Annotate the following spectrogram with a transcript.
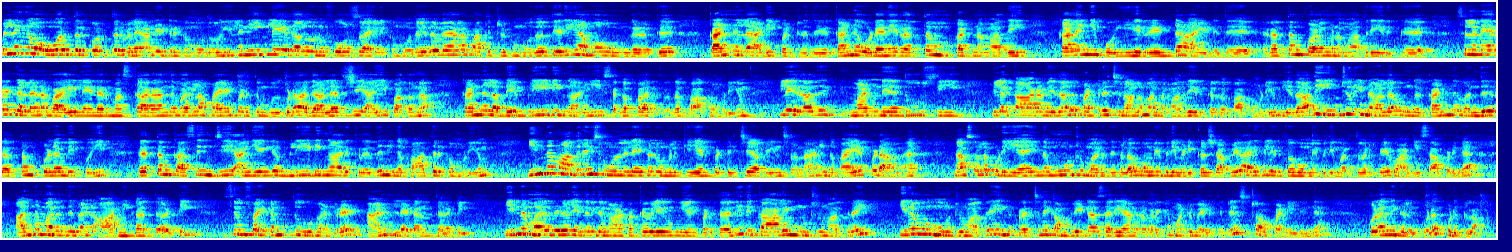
பிள்ளைங்க ஒவ்வொருத்தருக்கு ஒருத்தர் விளையாண்டுட்டு இருக்கும் போதோ இல்லை நீங்களே ஏதாவது ஒன்று ஃபோர்ஸாக இருக்கும் போதோ ஏதோ வேலை பார்த்துட்டு இருக்கும் போதோ தெரியாமல் உங்களுக்கு கண்ணில் அடிபட்டுருது கண்ணு உடனே ரத்தம் கட்டின மாதிரி கலங்கி போய் ரெட்டாக ஆயிடுது ரத்தம் குழம்புன மாதிரி இருக்குது சில நேரங்களில் நம்ம ஐலைனர் மஸ்காரா அந்த மாதிரிலாம் பயன்படுத்தும் போது கூட அது அலர்ஜி ஆகி பார்த்தோம்னா கண்ணில் அப்படியே ப்ளீடிங் ஆகி சகப்பாக இருக்கிறத பார்க்க முடியும். இல்லை ஏதாவது மண் தூசி இல்லை காரம் ஏதாவது பட்டுருச்சுனாலும் அந்த மாதிரி இருக்கிறத பார்க்க முடியும். ஏதாவது இன்ஜுரினால உங்கள் கண்ணு வந்து ரத்தம் குழம்பி போய் ரத்தம் கசிஞ்சு அங்கங்கே ப்ளீடிங்காக இருக்கிறது நீங்கள் பார்த்துருக்க முடியும். இந்த மாதிரி சூழ்நிலைகள் உங்களுக்கு ஏற்பட்டுச்சு அப்படின்னு சொன்னால் நீங்கள் பயப்படாமல் நான் சொல்லக்கூடிய இந்த மூன்று மருந்துகளை ஹோமியோபதி மெடிக்கல் ஷாப்லேயோ அருகில் இருக்க ஹோமியோபதி மருத்துவர்களே வாங்கி சாப்பிடுங்க. அந்த மருந்துகள் arnica thirty symphytum two hundred and ledum thirty இந்த மருந்துகள் எந்த விதமான பக்க விளைவும் ஏற்படுத்தாது. இது காலை மூன்று மாத்திரை இரவு மூன்று மாத்திரை. இந்த பிரச்சனை கம்ப்ளீட்டாக சரியாகிற வரைக்கும் மட்டும் எடுத்துட்டு ஸ்டாப் பண்ணிவிடுங்க குழந்தைகளுக்கு கூட கொடுக்கலாம்.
